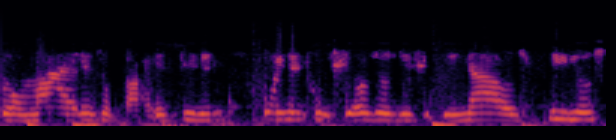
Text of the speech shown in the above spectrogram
o madres o padres, tienen jóvenes juiciosos, disciplinados, pilos,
